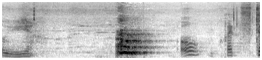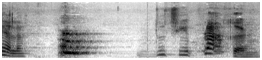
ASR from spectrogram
Oh ja. Oh, ga het vertellen. Doet ze je plagen?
